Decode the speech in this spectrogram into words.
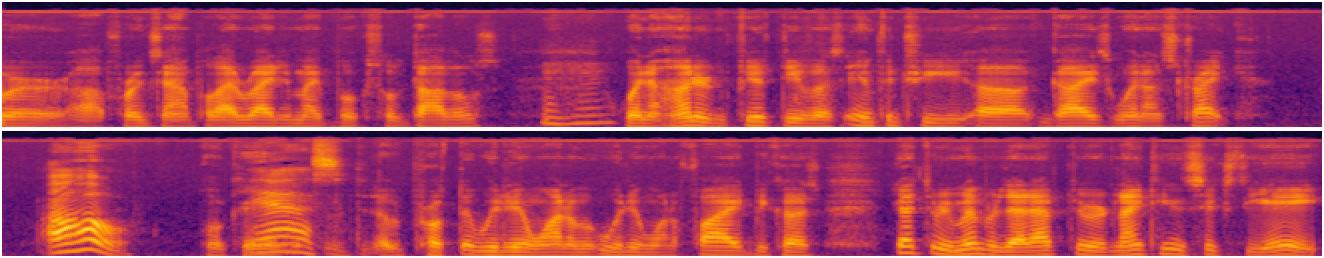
were, uh, for example, I write in my book Soldados, when 150 of us infantry uh, guys went on strike. Oh, Okay. Yes. We didn't want to. We didn't want to fight because you have to remember that after 1968,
